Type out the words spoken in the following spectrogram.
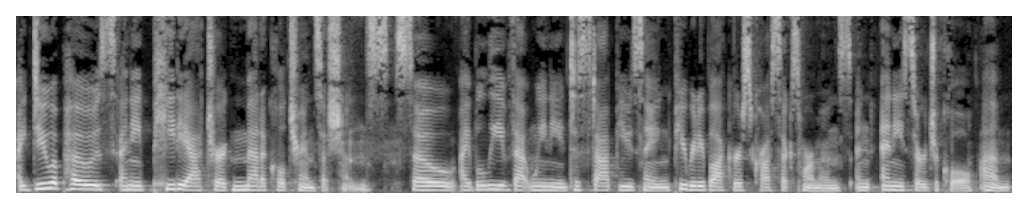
I do oppose any pediatric medical transitions. So I believe that we need to stop using puberty blockers, cross-sex hormones, and any surgical um,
